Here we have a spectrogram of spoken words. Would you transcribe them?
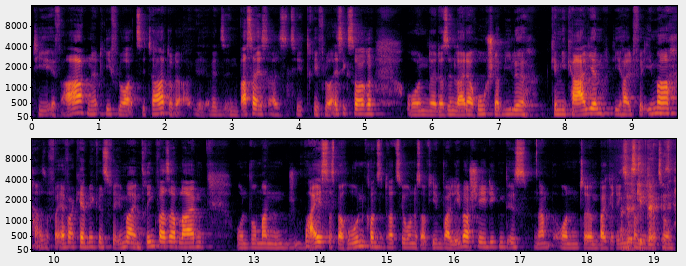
TFA, ne, Trifluoracetat oder äh, wenn es in Wasser ist als Trifluoressigsäure. Und äh, das sind leider hochstabile Chemikalien, die halt für immer, also Forever Chemicals, für immer im Trinkwasser bleiben. und wo man weiß, dass bei hohen Konzentrationen es auf jeden Fall leberschädigend ist ne? und ähm, bei geringen also Konzentrationen. Da,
